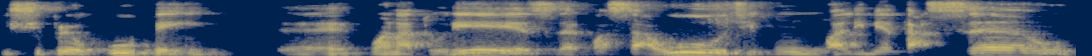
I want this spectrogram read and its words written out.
E se preocupem é, com a natureza, com a saúde, com alimentação,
